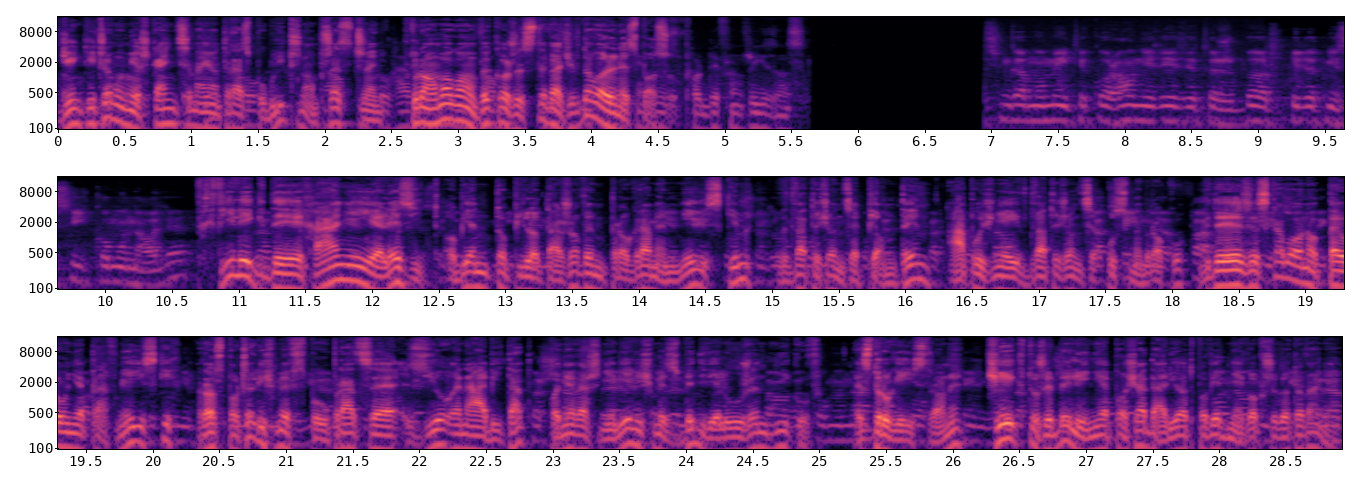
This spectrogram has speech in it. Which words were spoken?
dzięki czemu mieszkańcy mają teraz publiczną przestrzeń, którą mogą wykorzystywać w dowolny sposób. W chwili, gdy Hani i Elezit objęto pilotażowym programem miejskim w 2005, a później w 2008 roku, gdy zyskało ono pełnię praw miejskich, rozpoczęliśmy współpracę z UN Habitat, ponieważ nie mieliśmy zbyt wielu urzędników. Z drugiej strony, ci, którzy byli, nie posiadali odpowiedniego przygotowania.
